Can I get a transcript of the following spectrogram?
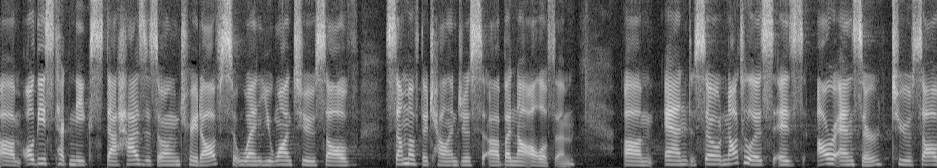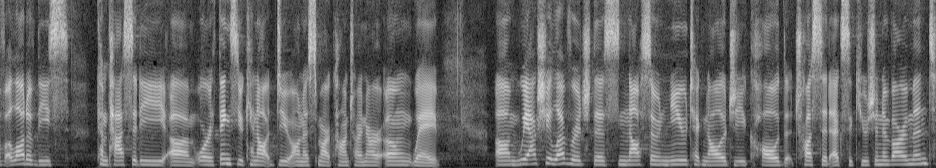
um, all these techniques that has its own trade-offs when you want to solve some of the challenges, uh, but not all of them. Um, and so Nautilus is our answer to solve a lot of these capacity um, or things you cannot do on a smart contract in our own way. Um, we actually leverage this not so new technology called trusted execution environment,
